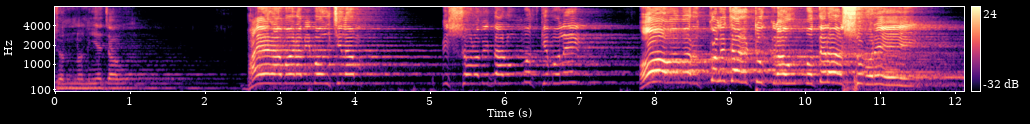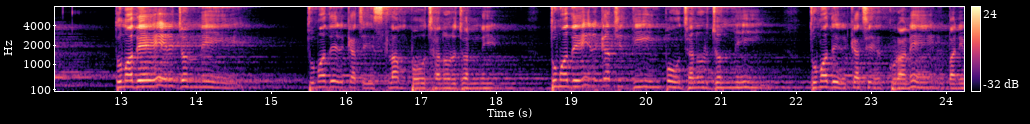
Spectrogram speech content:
জন্য নিয়ে যাও। ভাইয়ের আমার, আমি বলছিলাম, বিশ্বনবী তার উম্মতকে বলে, ও আমার কলেজার টুকরা উম্মতেরা, শোনো রে। তোমাদের জন্যে, তোমাদের কাছে ইসলাম পৌঁছানোর জন্যে, তোমাদের কাছে দিন পৌঁছানোর জন্যে, তোমাদের কাছে কোরআনের বাণী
